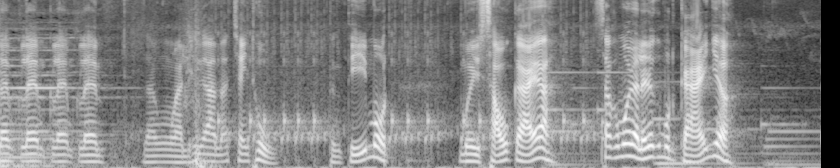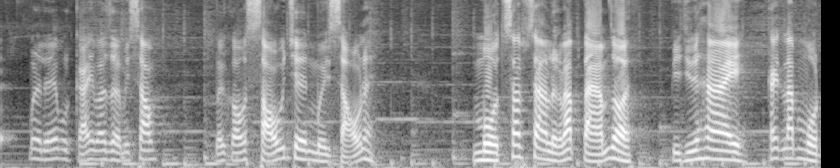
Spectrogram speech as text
Claim, claim, claim, claim. Ra ngoài thức ăn đã tranh thủ Từng tí một 16 cái à? Sao có mỗi lần lấy được một cái nhỉ? Mỗi lần lấy được một cái thì bao giờ mới xong? Mới có 6 trên 16 này. Một sắp sang được lắp 8 rồi. Vị thứ hai cách lắp một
